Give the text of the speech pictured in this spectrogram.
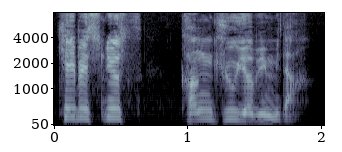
KBS 뉴스 강규엽입니다.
